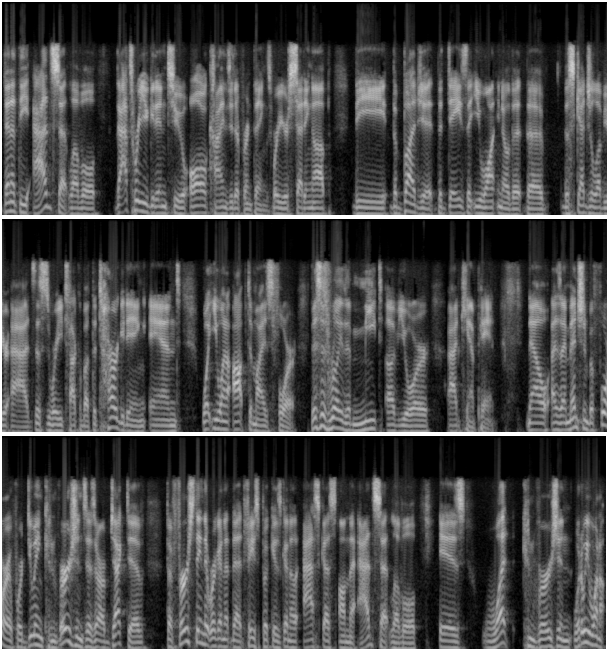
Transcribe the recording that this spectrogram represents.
Then at the ad set level, that's where you get into all kinds of different things where you're setting up the the budget the days that you want you know the the the schedule of your ads this is where you talk about the targeting and what you want to optimize for this is really the meat of your ad campaign now as i mentioned before if we're doing conversions as our objective the first thing that we're gonna that Facebook is gonna ask us on the ad set level is what conversion, what do we want to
